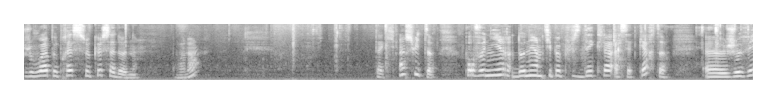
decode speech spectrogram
je vois à peu près ce que ça donne. Voilà. Tac. Ensuite, pour venir donner un petit peu plus d'éclat à cette carte, euh, je vais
